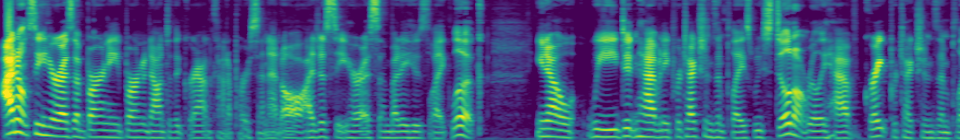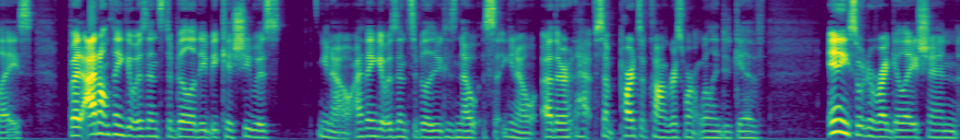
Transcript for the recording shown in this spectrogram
i don't see her as a bernie burn it down to the ground kind of person at all. I just see her as somebody who's like look you know, we didn't have any protections in place. We still don't really have great protections in place. But I don't think it was instability because she was you know, I think it was instability because no, you know, other some parts of Congress weren't willing to give any sort of regulation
